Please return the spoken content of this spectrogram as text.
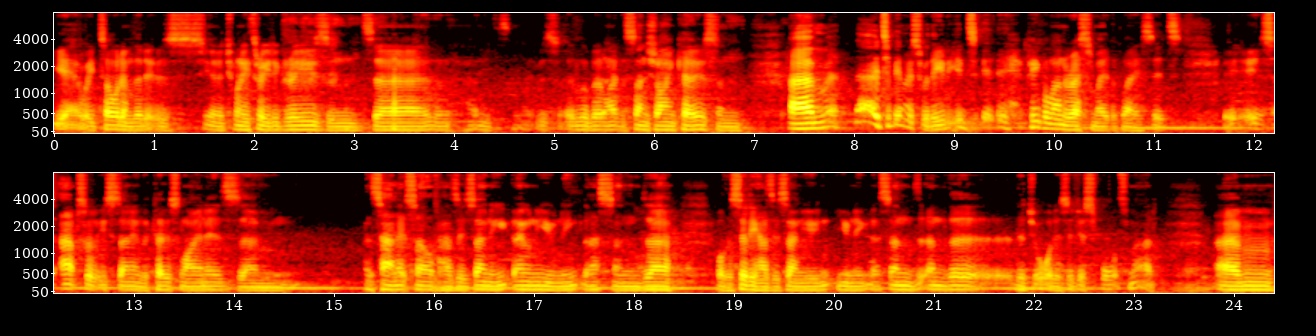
yeah, we told him that it was you know 23 degrees and, uh, and it was a little bit like the Sunshine Coast. And um, no, to be honest with you, it's, it, people underestimate the place. It's it's absolutely stunning. The coastline is. Um, the town itself has its own own uniqueness, and uh, or the city has its own un- uniqueness, and and the the Geordies are just sports mad. Um,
